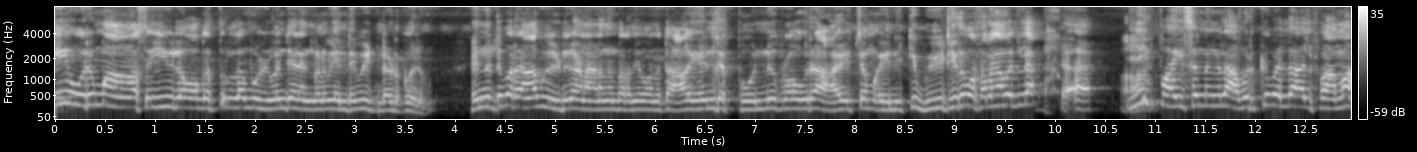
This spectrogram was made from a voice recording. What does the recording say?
ഈ ഒരു മാസം ഈ ലോകത്തുള്ള മുഴുവൻ ജനങ്ങളും എന്റെ വീട്ടിന്റെ അടുക്ക് വരും. എന്നിട്ട് പറയാം ആ വീട് കാണാനെന്നും പറഞ്ഞു വന്നിട്ട് ആ എന്റെ പൊന്ന് ബ്രോ ആഴ്ച എനിക്ക് വീട്ടിൽ നിന്ന് പുറത്തിറങ്ങാൻ പറ്റില്ല. ഈ പൈസ ഉണ്ടെങ്കിൽ അവർക്ക് വല്ല അൽഫാമാ?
